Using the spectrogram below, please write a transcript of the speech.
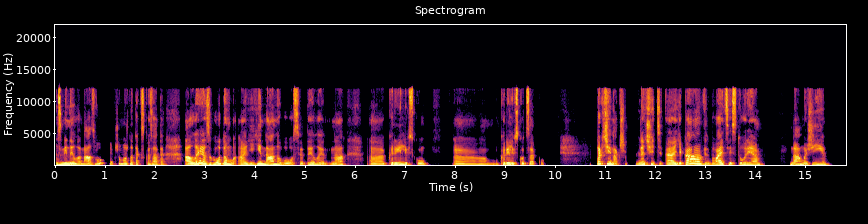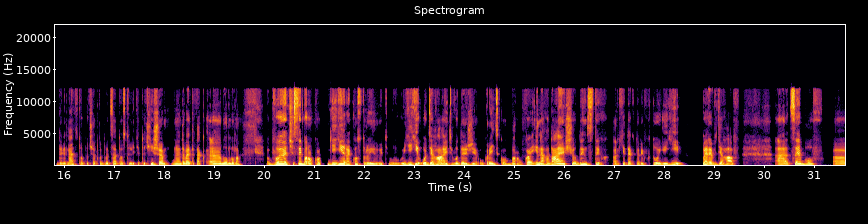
змінила назву, якщо можна так сказати, але згодом е, її наново освятили на Кирилівську, Кирилівську церкву. Так чи інакше, значить, яка відбувається історія на межі 19-го, початку 20-го століття? Точніше, е, давайте так, е, в часи бароко її реконструюють, її одягають в одежі українського бароко, і нагадаю, що один з тих архітекторів, хто її перевдягав, е, це був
